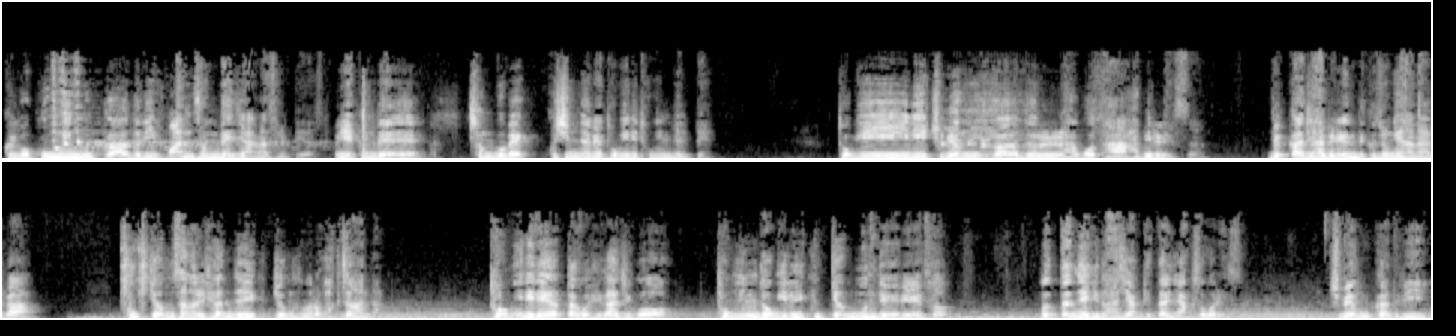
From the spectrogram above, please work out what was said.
그리고 국민국가들이 완성되지 않았을 때였어요. 예컨대 1990년에 독일이 통일될 때 독일이 주변 국가들하고 다 합의를 했어요. 몇 가지 합의를 했는데 그 중에 하나가 국경선을 현재의 국경선으로 확정한다. 통일이 되었다고 해가지고 통일 독일의 국경 문제에 대해서 어떤 얘기도 하지 않겠다는 약속을 했어요. 주변 국가들이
